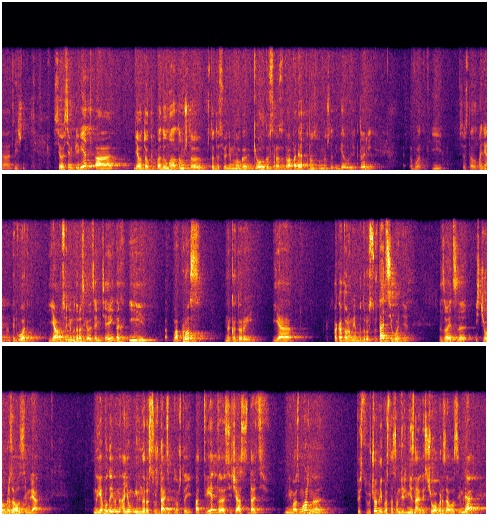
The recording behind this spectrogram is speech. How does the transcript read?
Да, отлично. Все, всем привет. А, я вот только подумал о том, что что-то сегодня много геологов, сразу два подряд, потом вспомнил, что это геолекторий. Вот, и все стало понятно. Так вот, я вам сегодня буду рассказывать о метеоритах, и вопрос, на который я, о котором я буду рассуждать сегодня, называется «Из чего образовалась Земля?». Но я буду именно, о нем именно рассуждать, потому что ответа сейчас дать невозможно. То есть ученые просто на самом деле не знают, из чего образовалась Земля,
